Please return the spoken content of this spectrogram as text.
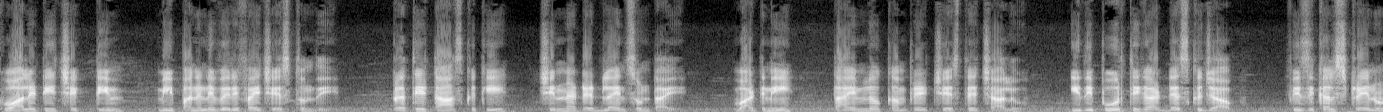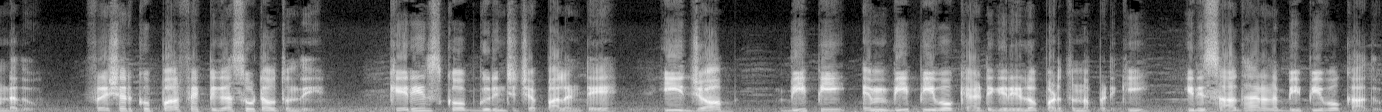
క్వాలిటీ చెక్ టీం మీ పనిని వెరిఫై చేస్తుంది. ప్రతి టాస్క్కి చిన్న డెడ్లైన్స్ ఉంటాయి. వాటిని టైంలో కంప్లీట్ చేస్తే చాలు. ఇది పూర్తిగా డెస్క్ జాబ్ ఫిజికల్ స్ట్రెయిన్ ఉండదు. ఫ్రెషర్కు పర్ఫెక్ట్గా సూట్ అవుతుంది. కెరీర్ స్కోప్ గురించి చెప్పాలంటే ఈ జాబ్ బీపీ ఎంబీపీఓ కేటగిరీలో పడుతున్నప్పటికీ ఇది సాధారణ బీపీఓ కాదు.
